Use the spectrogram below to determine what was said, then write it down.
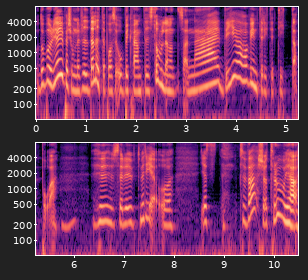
Och då börjar ju personen rida lite på sig obekvämt i stolen och säga nej det har vi inte riktigt tittat på. Mm. Hur, hur, ser det ut med det? Och jag, tyvärr så tror jag,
